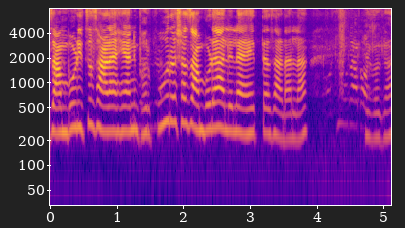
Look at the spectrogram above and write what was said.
जांभोळीचं झाड आहे आणि भरपूर अशा जांभोळ्या आलेल्या आहेत त्या झाडाला. हे बघा.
